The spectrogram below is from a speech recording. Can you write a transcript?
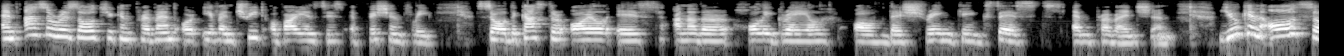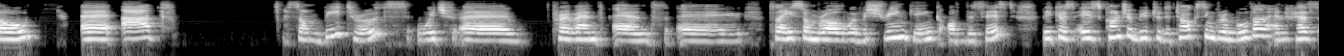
And as a result, you can prevent or even treat ovarian cysts efficiently. So the castor oil is another holy grail of the shrinking cysts and prevention. You can also uh, add some beetroots, which uh, prevent and uh, play some role with the shrinking of the cyst because it contributes to the toxin removal and has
